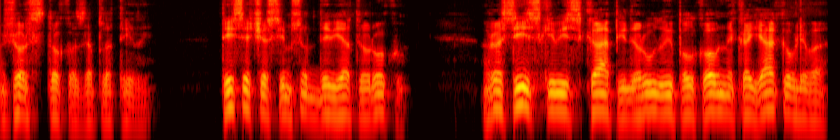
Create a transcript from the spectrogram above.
жорстоко заплатили. 1709 року російські війська під орудою полковника Яковлєва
